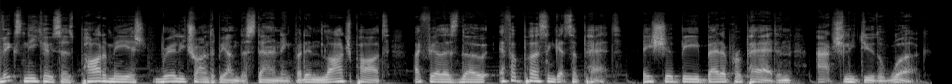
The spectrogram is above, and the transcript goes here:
Vix Nico says, Part of me is really trying to be understanding, but in large part, I feel as though if a person gets a pet, they should be better prepared and actually do the work.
